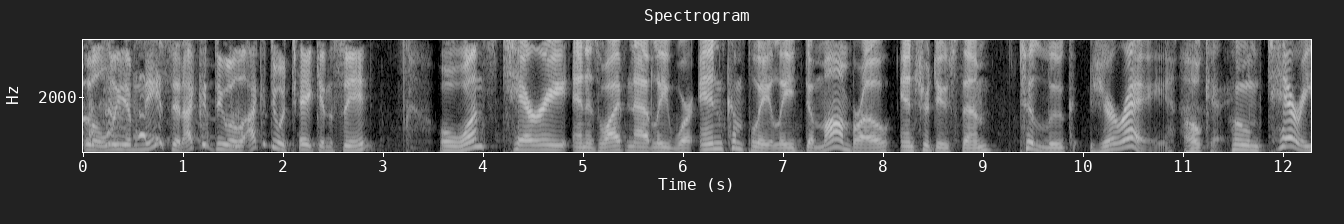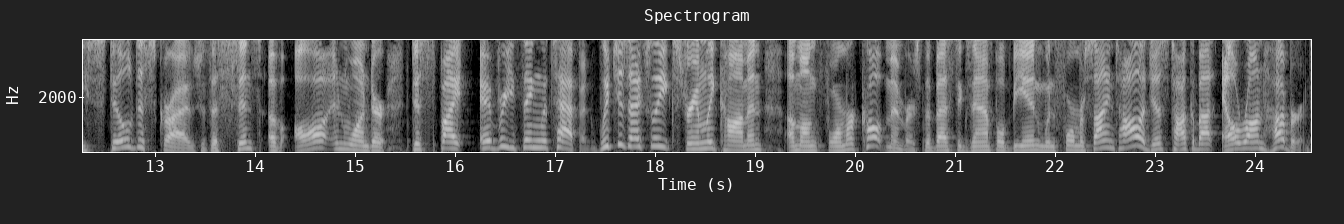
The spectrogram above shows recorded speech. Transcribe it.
Little Liam Neeson. I could do a. I could do a taken scene. Well, once Terry and his wife Natalie were in completely, DiMambro introduced them to Luc Jouret. Okay. Whom Terry still describes with a sense of awe and wonder despite everything that's happened, which is actually extremely common among former cult members. The best example being when former Scientologists talk about L. Ron Hubbard.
